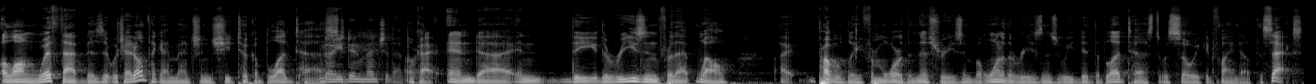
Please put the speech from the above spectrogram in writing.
along with that visit, which I don't think I mentioned, she took a blood test. No, you didn't mention that. Part. Okay, and uh, and the the reason for that, well, I, probably for more than this reason, but one of the reasons we did the blood test was so we could find out the sex,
